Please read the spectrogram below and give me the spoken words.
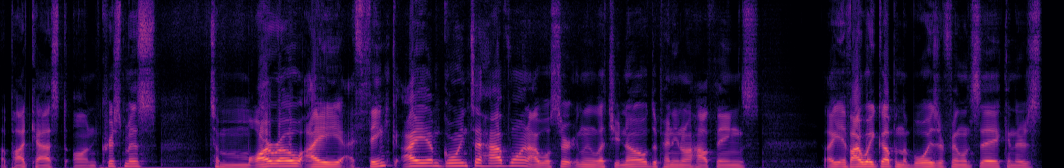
a podcast on Christmas tomorrow I, I think I am going to have one. I will certainly let you know depending on how things like if I wake up and the boys are feeling sick and there's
